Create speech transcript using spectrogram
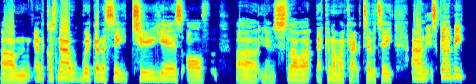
Um, and of course now we're going to see two years of uh, you know slower economic activity, and it's going to be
